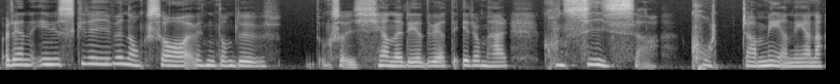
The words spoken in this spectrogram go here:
Och den är ju skriven också, jag vet inte om du också känner det, du vet, i de här koncisa, korta meningarna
